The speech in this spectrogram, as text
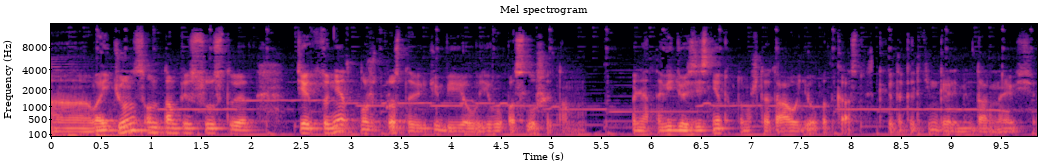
в iTunes он там присутствует. Те, кто нет, может просто в YouTube его, его послушать. Там, понятно, видео здесь нет, потому что это аудио подкаст, то есть какая-то картинка элементарная и все.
